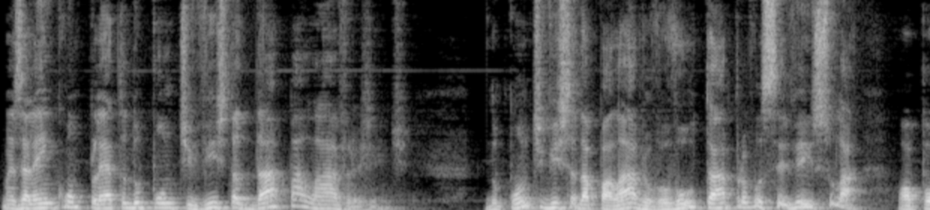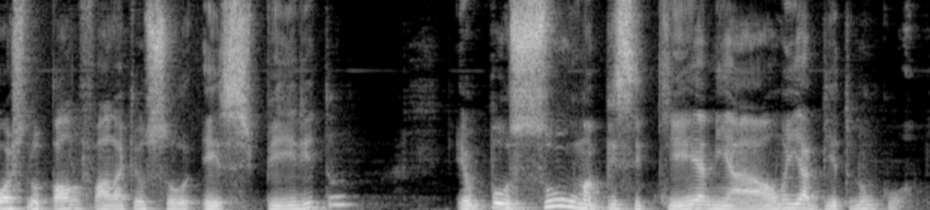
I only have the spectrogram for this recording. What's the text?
mas ela é incompleta do ponto de vista da palavra, gente. Do ponto de vista da palavra, eu vou voltar para você ver isso lá. O apóstolo Paulo fala que eu sou espírito, eu possuo uma psique, a minha alma, e habito num corpo.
